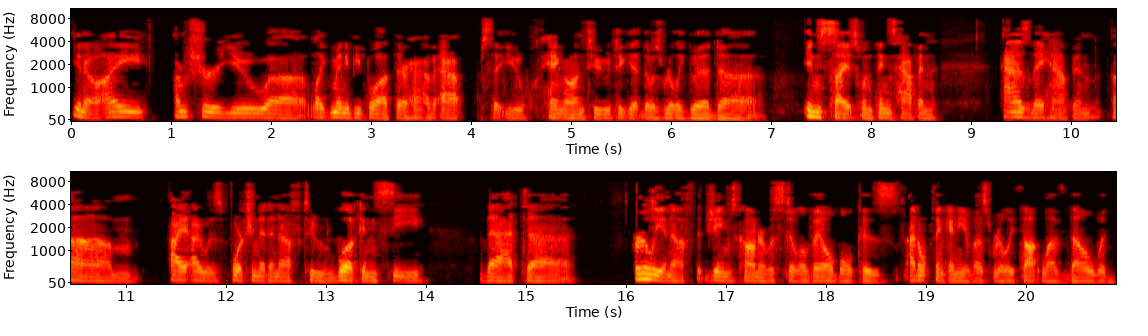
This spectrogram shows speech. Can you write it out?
you know, I, I'm sure you, uh, like many people out there have apps that you hang on to to get those really good, uh, insights when things happen as they happen. Um, I, I was fortunate enough to look and see that uh, early enough that James Conner was still available because I don't think any of us really thought Lev Bell would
